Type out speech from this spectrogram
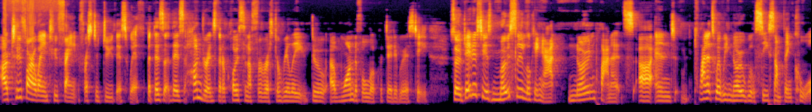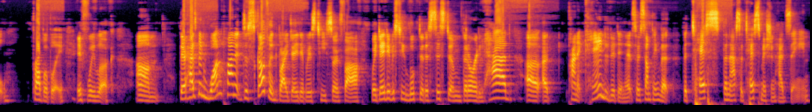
are too far away and too faint for us to do this with. But there's, there's hundreds that are close enough for us to really do a wonderful look with JWST. So JWST is mostly looking at known planets uh, and planets where we know we'll see something cool, probably, if we look. Um, there has been one planet discovered by JWST so far where JWST looked at a system that already had uh, a planet candidate in it, so something that the TESS, the NASA TESS mission had seen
